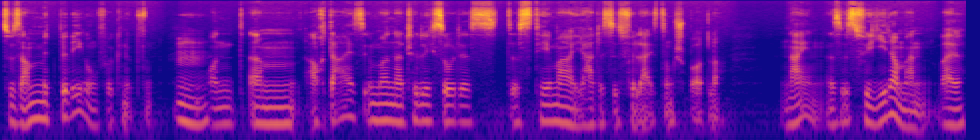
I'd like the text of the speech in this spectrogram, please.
zusammen mit Bewegung verknüpfen. Mhm. Und ähm, auch da ist immer natürlich so das, das Thema, ja, das ist für Leistungssportler. Nein, es ist für jedermann, weil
